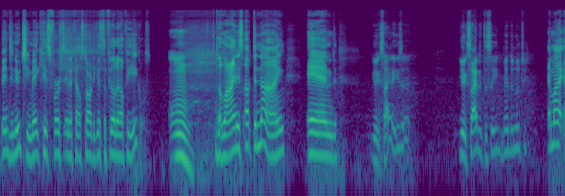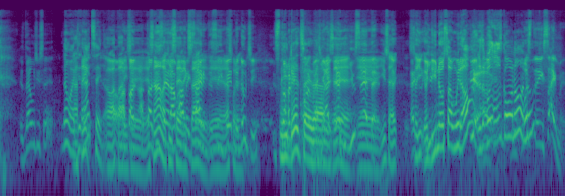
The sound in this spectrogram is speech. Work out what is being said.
Ben DiNucci make his first NFL start against the Philadelphia Eagles. The line is up to nine, and You excited? You said. You excited to see Ben DiNucci? am I? Is that what you said? No, I, did think- not say that. Oh, I thought oh, he said. I It thought sounded like you he said, said I'm, I'm excited. excited to Yeah, see that's Ben what it- DiNucci. starting did say that. I He said- You said yeah, that. You said. So you, you- you know something we don't? Is that- what's going on? What's dude? the excitement?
